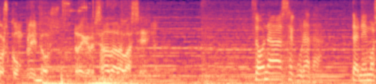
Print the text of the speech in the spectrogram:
Objetivos cumplidos. Regresad a la base. Zona asegurada. Tenemos...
